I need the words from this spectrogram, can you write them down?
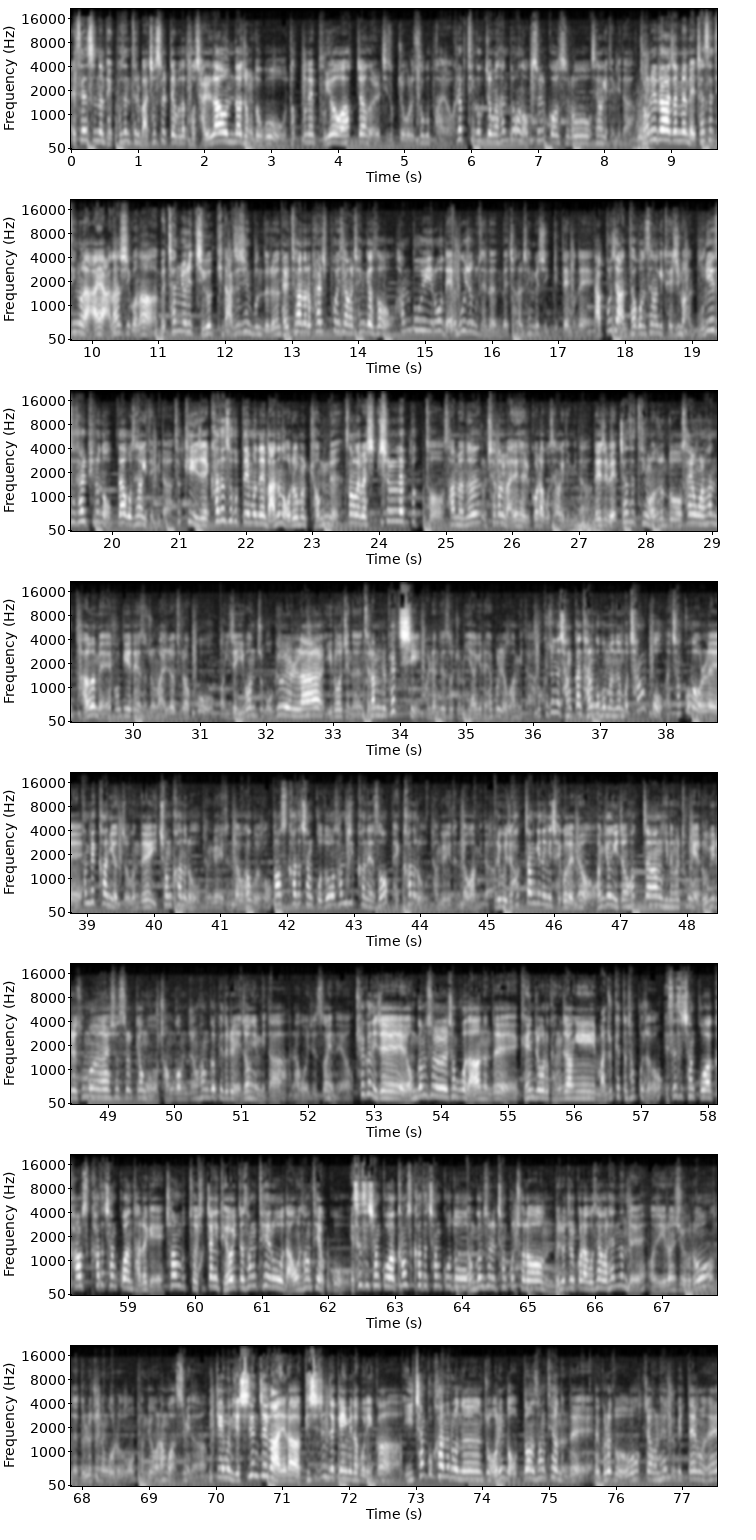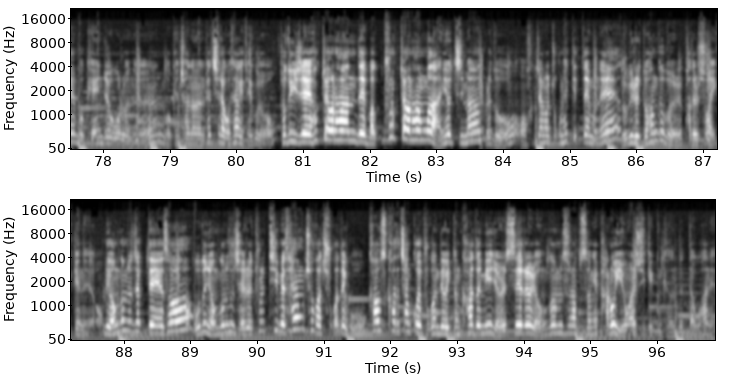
에센스는 100%를 맞췄을 때보다 더 잘 나온다 정도고 덕분에 부여와 확장을 지속적으로 수급하여 크래프팅 걱정은 한동안 없을 것으로 생각이 됩니다. 정리를 하자면 매찬 세팅을 아예 안 하시거나 매찬율이 지극히 낮으신 분들은 벨트 하나로 80% 이상을 챙겨서 한 부위로 4부위 정도 되는 매찬을 챙길 수 있기 때문에 나쁘지 않다고는 생각이 되지만 무리해서 살 필요는 없다고 생각이 됩니다. 특히 이제 카드 수급 때문에 많은 어려움을 겪는 특성 레벨 17렙부터 사면은 좀 체감이 많이 될 거라고 생각이 됩니다. 근데 이제 매찬 세팅을 어느 정도 사용을 한 다음에 후기 에 대해서 좀 알려드렸고 어, 이제 이번 주 목요일 날 이루어지는 드랍률 패치 관련돼서 좀 이야기를 해보려고 합니다. 뭐 그전에 잠깐 다른 거 보면은 뭐 창고 아, 창고가 원래 300칸이었죠. 근데 2000칸으로 변경이 된다고 하고요. 하우스 카드 창고도 30칸에서 100칸으로 변경이 된다고 합니다. 그리고 이제 확장 기능이 제거되며 변경 이전 확장 기능을 통해 루비를 소모하셨을 경우 점검 중 환급해드릴 예정입니다. 라고 이제 써있네요. 최근 이제 연금술 창고가 나왔는데 개인적으로 굉장히 만족했던 창고죠. SS 창고와 카우스 카드 창고와는 다르게 처음 부터 확장이 되어 있던 상태로 나온 상태였고 SS 창고와 카우스 카드 창고도 연금술 창고처럼 늘려줄 거라고 생각을 했는데 어, 이런 식으로 네, 늘려주는 거로 변경을 한 것 같습니다. 이 게임은 이제 시즌제가 아니라 비시즌제 게임이다 보니까 이 창고 칸으로는 좀 어림도 없던 상태였는데 네, 그래도 확장을 해주기 때문에 뭐 개인적으로는 뭐 괜찮은 패치라고 생각이 되고요. 저도 이제 확장을 하는데 막 풀 확장을 하는 건 아니었지만 그래도 어, 확장을 조금 했기 때문에 루비를 또 환급을 받을 수가 있겠네요. 그리고 연금 전작 때에서 모든 연금술 재료의 툴팁에 사용처가 추가되고 카오스 카드 창고에 보관되어 있던 카드 및 열쇠를 연금 수납성에 바로 이용할 수 있게끔 개선됐다고 하네요.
